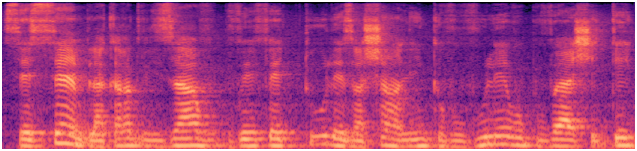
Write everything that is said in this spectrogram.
C'est simple, la carte Visa, vous pouvez faire tous les achats en ligne que vous voulez. Vous pouvez acheter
